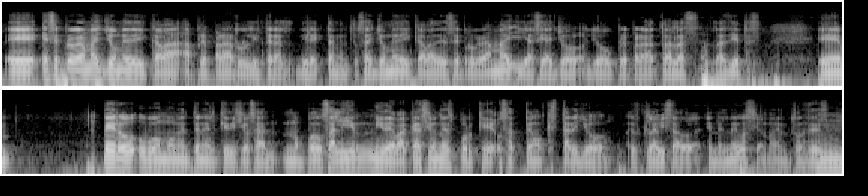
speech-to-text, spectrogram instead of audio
ese programa yo me dedicaba a prepararlo literal, directamente. O sea, yo me dedicaba de ese programa y hacía yo, yo preparaba todas las, las dietas. Pero hubo un momento en el que dije, o sea, no puedo salir ni de vacaciones porque, o sea, tengo que estar yo esclavizado en el negocio, ¿no? Entonces mm.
